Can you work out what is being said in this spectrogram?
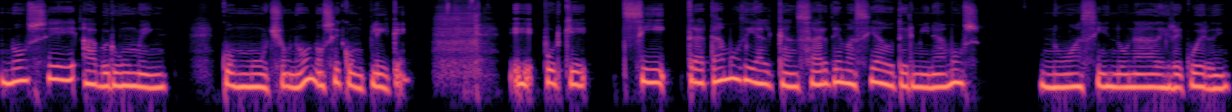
no se abrumen con mucho, ¿no? No se compliquen. Eh, porque si tratamos de alcanzar demasiado, terminamos no haciendo nada. Y recuerden,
